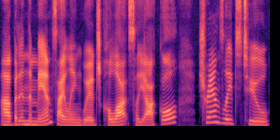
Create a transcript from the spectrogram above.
Uh, but in the Mansai language, Kholat Syakhl translates to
